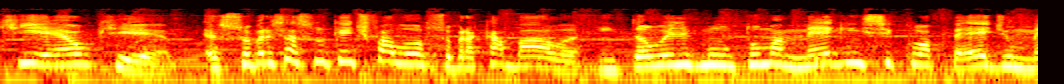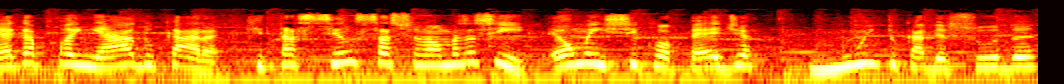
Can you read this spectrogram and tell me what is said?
Que é o que? É sobre esse assunto que a gente falou, sobre a cabala. Então ele montou uma mega enciclopédia, um mega apanhado, cara, que tá sensacional. Mas assim, é uma enciclopédia muito cabeçuda,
